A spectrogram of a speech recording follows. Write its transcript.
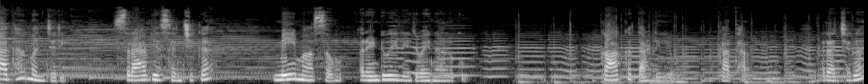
కథామంజరి శ్రావ్య సంచిక మే మాసం రెండు వేల ఇరవై నాలుగు. కాకతాళీయం కథ. రచన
